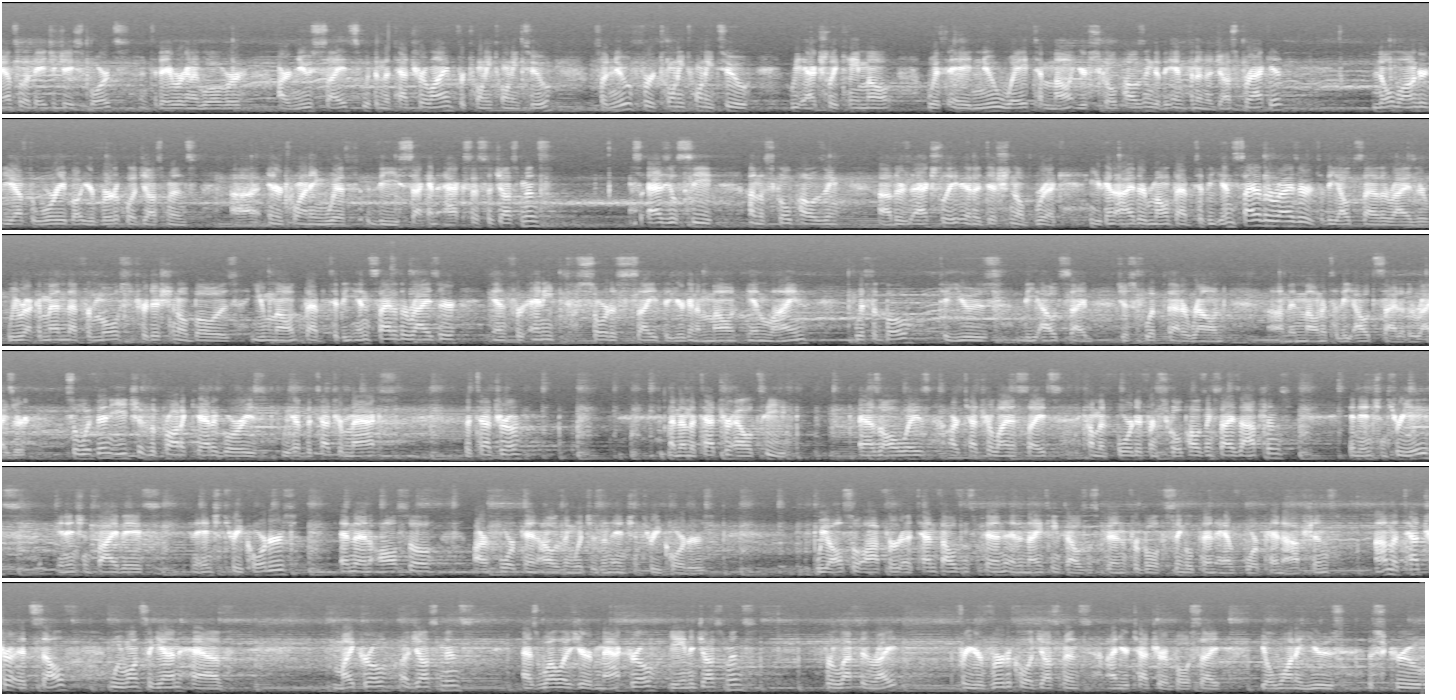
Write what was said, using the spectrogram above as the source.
Mansell with HHA Sports, and today we're going to go over our new sights within the Tetra line for 2022. So new for 2022, we actually came out with a new way to mount your scope housing to the infinite adjust bracket. No longer do you have to worry about your vertical adjustments uh, intertwining with the second axis adjustments. So as you'll see on the scope housing, uh, there's actually an additional brick. You can either mount that to the inside of the riser or to the outside of the riser. We recommend that for most traditional bows, you mount that to the inside of the riser, and for any sort of sight that you're going to mount in line with the bow, to use the outside, just flip that around um, and mount it to the outside of the riser. So within each of the product categories, we have the Tetra Max, the Tetra, and then the Tetra LT. As always, our Tetra line of sights come in four different scope housing size options, an inch and three eighths, an inch and five eighths, an inch and three quarters, and then also our four pin housing, which is an inch and three quarters. We also offer a 10 thousandths pin and a 19 thousandths pin for both single pin and four pin options. On the Tetra itself, we once again have micro adjustments as well as your macro gain adjustments for left and right. For your vertical adjustments on your Tetra bow sight, you'll want to use the screw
